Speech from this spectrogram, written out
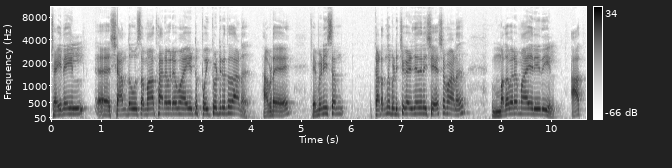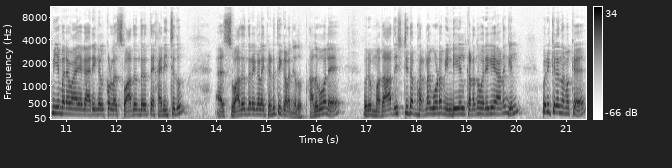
ചൈനയിൽ ശാന്തവും സമാധാനപരമായിട്ട് പോയിക്കൊണ്ടിരുന്നതാണ്. അവിടെ കമ്മ്യൂണിസം കടന്നു പിടിച്ചു കഴിഞ്ഞതിന് ശേഷമാണ് മതപരമായ രീതിയിൽ ആത്മീയപരമായ കാര്യങ്ങൾക്കുള്ള സ്വാതന്ത്ര്യത്തെ ഹനിച്ചതും സ്വാതന്ത്ര്യങ്ങളെ കെടുത്തിക്കളഞ്ഞതും. അതുപോലെ ഒരു മതാധിഷ്ഠിത ഭരണകൂടം ഇന്ത്യയിൽ കടന്നു വരികയാണെങ്കിൽ ഒരിക്കലും നമുക്ക്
